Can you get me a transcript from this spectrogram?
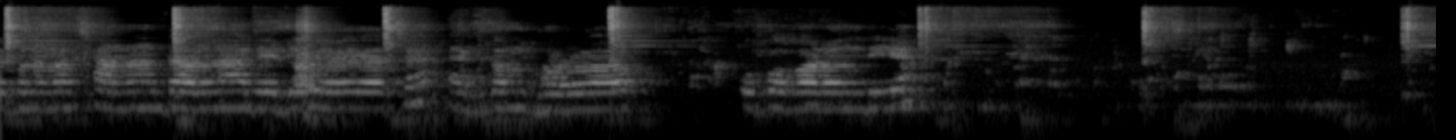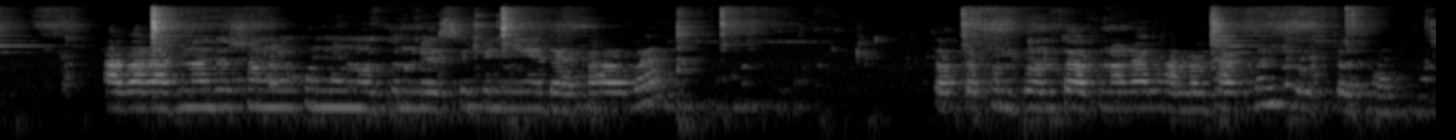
দেখুন আমার ছানার ডালনা রেডি হয়ে গেছে, একদম ঘরোয়া উপকরণ দিয়ে। আবার আপনাদের সঙ্গে কোনো নতুন রেসিপি নিয়ে দেখা হবে। ততক্ষণ পর্যন্ত আপনারা ভালো থাকবেন, সুস্থ থাকবেন।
